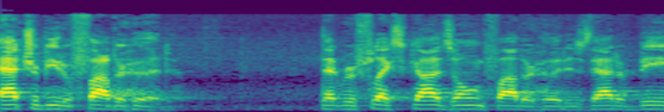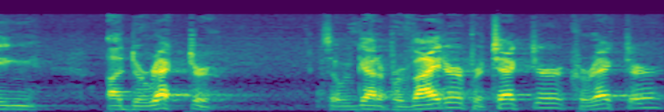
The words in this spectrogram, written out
attribute of fatherhood that reflects God's own fatherhood is that of being a director. So we've got a provider, protector, corrector,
